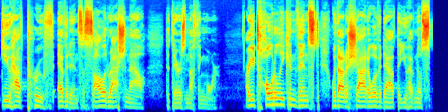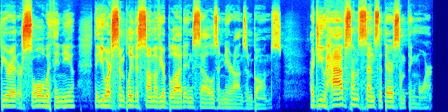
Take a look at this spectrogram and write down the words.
Do you have proof, evidence, a solid rationale that there is nothing more? Are you totally convinced without a shadow of a doubt that you have no spirit or soul within you, that you are simply the sum of your blood and cells and neurons and bones? Or do you have some sense that there is something more?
